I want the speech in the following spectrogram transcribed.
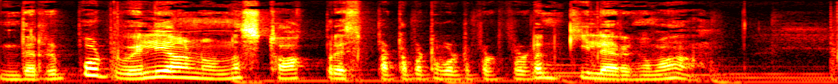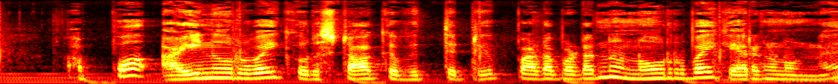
இந்த ரிப்போர்ட் வெளியானோன்னா ஸ்டாக் ப்ரைஸ் பட்ட பட்ட பட்ட பட்ட பட்டன் கீழே இறங்குமா? அப்போ ஐநூறுரூவாய்க்கு ஒரு ஸ்டாக்கை விற்றுட்டு படப்படன்னு நூறுரூபாய்க்கு இறங்கணுன்னு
